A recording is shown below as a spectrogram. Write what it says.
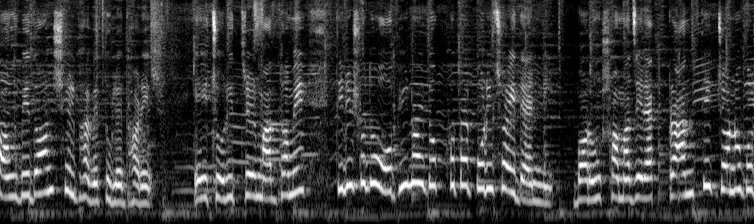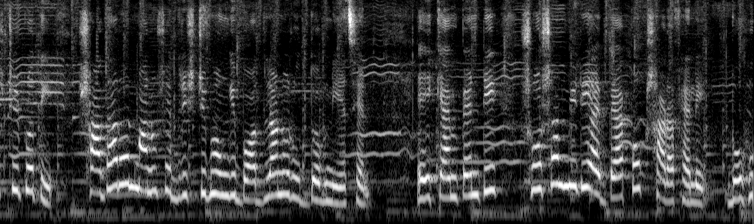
সংবেদনশীলভাবে তুলে ধরে। এই চরিত্রের মাধ্যমে তিনি শুধু অভিনয় দক্ষতার পরিচয় দেননি, বরং সমাজের এক প্রান্তিক জনগোষ্ঠীর প্রতি সাধারণ মানুষের দৃষ্টিভঙ্গি বদলানোর উদ্যোগ নিয়েছেন। এই ক্যাম্পেইনটি সোশ্যাল মিডিয়ায় ব্যাপক সাড়া ফেলে। বহু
